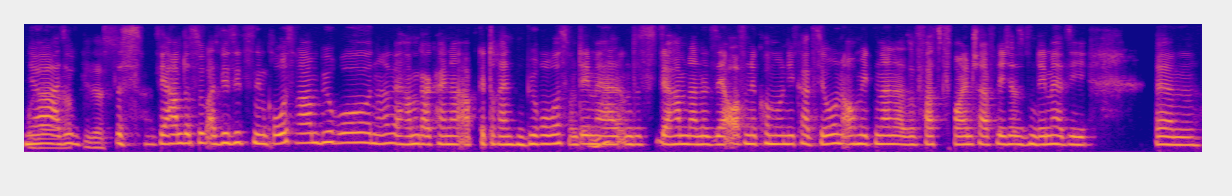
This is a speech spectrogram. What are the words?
Ja, also das? das? wir haben das so, also wir sitzen im Großrahmenbüro, ne, wir haben gar keine abgetrennten Büros, von dem mhm. her, und das, wir haben da eine sehr offene Kommunikation auch miteinander, also fast freundschaftlich, also von dem her, sie ähm,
